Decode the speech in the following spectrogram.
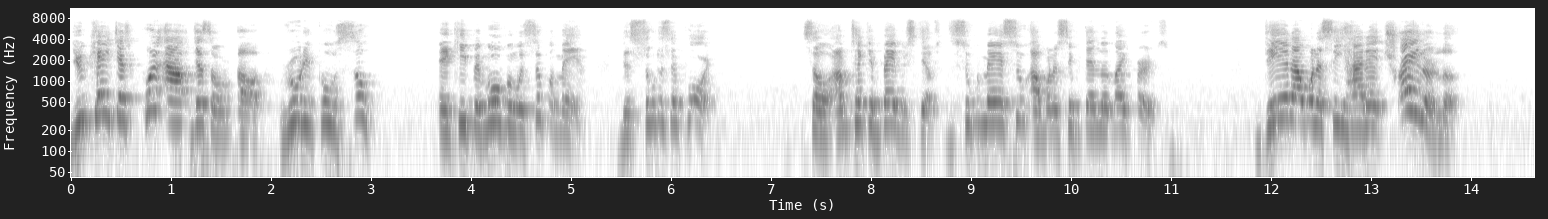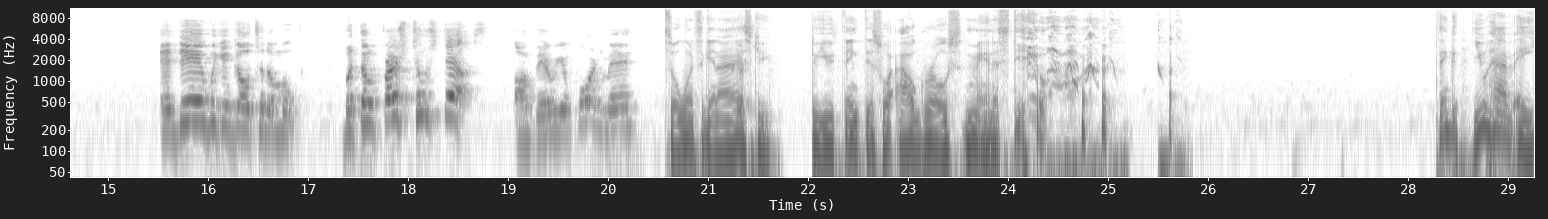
You can't just put out just a, a Rudy Poo suit and keep it moving with Superman. The suit is important. So I'm taking baby steps. The Superman suit, I want to see what that look like first. Then I want to see how that trailer look. And then we can go to the movie. But the first two steps are very important, man. So once again, I ask you, do you think this will outgross Man of Steel? think you have a.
